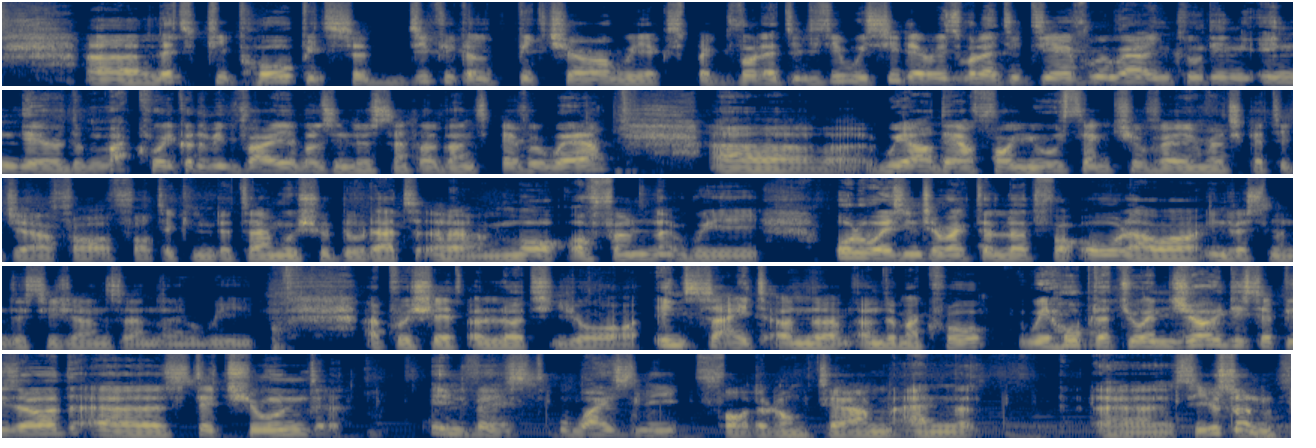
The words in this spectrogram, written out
uh, let's keep hope. It's a difficult picture. We expect volatility. We see there is volatility everywhere, including in the, the macroeconomic variables in the central banks everywhere. Uh, we are there for you. Thank you very much, Khatija, for, for taking the time. We should do that uh, more often. We always interact a lot for all our investment decisions, and uh, we appreciate a lot your insight on the, on the macro. We hope that you enjoyed this episode uh, stay tuned, invest wisely for the long term, and uh, see you soon.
